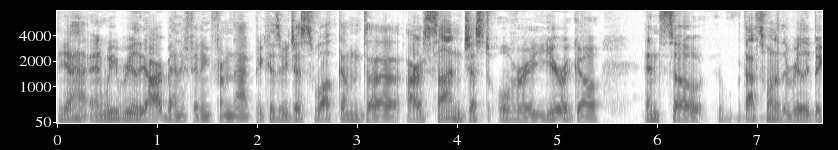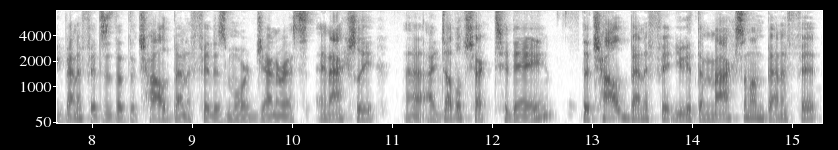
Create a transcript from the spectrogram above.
Yeah, and we really are benefiting from that because we just welcomed uh, our son just over a year ago. And so that's one of the really big benefits is that the child benefit is more generous. And actually, uh, I double checked today. The child benefit, you get the maximum benefit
